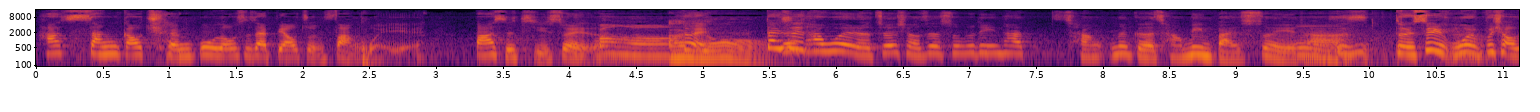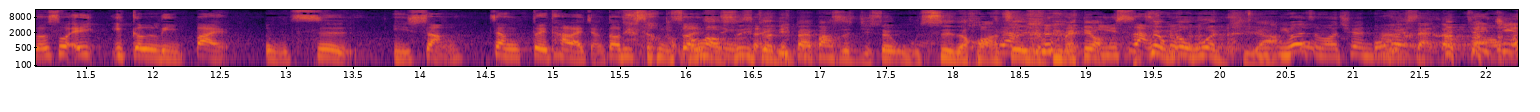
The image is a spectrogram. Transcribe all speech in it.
他三高全部都是在标准范围耶。八十几岁了，棒啊！对，但是他为了追求这，说不定他长那个长命百岁耶。他对，所以我也不晓得说，哎，一个礼拜。五次以上，这样对他来讲到底算不算？童老师一个礼拜八十几岁五次的话，这有没有？以上，这有没有问题啊？你会怎么劝他？不会闪到。最近，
